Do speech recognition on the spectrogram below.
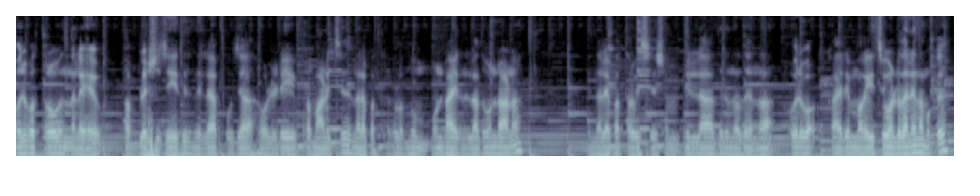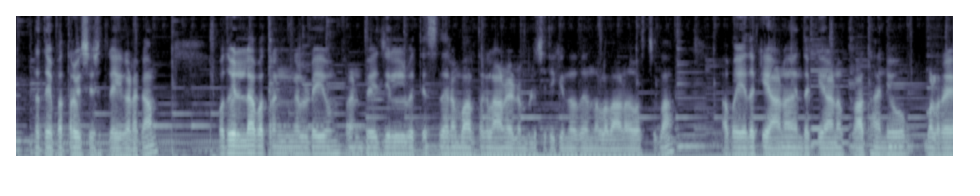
ഒരു പത്രവും ഇന്നലെ പബ്ലിഷ് ചെയ്തിരുന്നില്ല. പൂജ ഹോളിഡേ പ്രമാണിച്ച് ഇന്നലെ പത്രങ്ങളൊന്നും ഉണ്ടായിരുന്നില്ല. അതുകൊണ്ടാണ് ഇന്നലെ പത്രവിശേഷം ഇല്ലാതിരുന്നത് എന്ന ഒരു കാര്യം അറിയിച്ചുകൊണ്ട് തന്നെ നമുക്ക് ഇന്നത്തെ പത്രവിശേഷത്തിലേക്ക് കടക്കാം. പൊതുവെ എല്ലാ പത്രങ്ങളുടെയും ഫ്രണ്ട് പേജിൽ വ്യത്യസ്ത തരം വാർത്തകളാണ് ഇടം പിടിച്ചിരിക്കുന്നത് എന്നുള്ളതാണ് വസ്തുത. അപ്പോൾ ഏതൊക്കെയാണ് എന്തൊക്കെയാണ് പ്രാധാന്യവും? വളരെ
